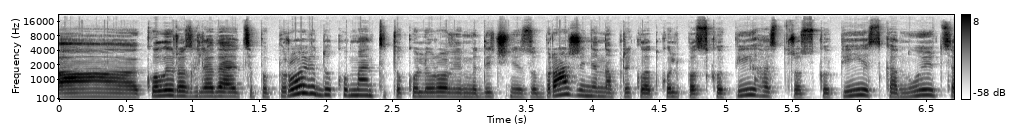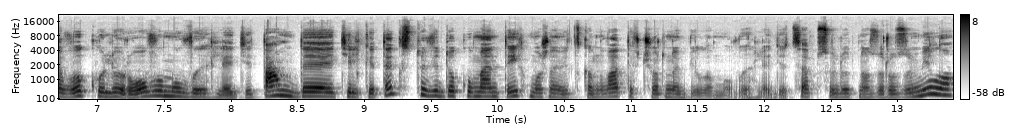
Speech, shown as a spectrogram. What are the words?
А коли розглядаються паперові документи, то кольорові медичні зображення, наприклад, кольпоскопії, гастроскопії, скануються в кольоровому вигляді. Там, де тільки текстові документи, їх можна відсканувати в чорно-білому вигляді. Це абсолютно зрозуміло.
